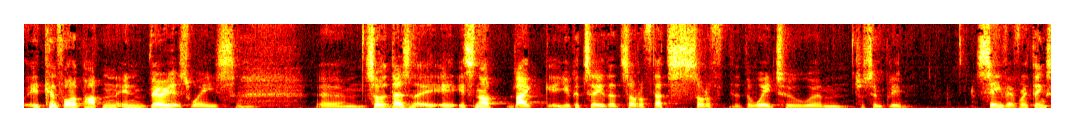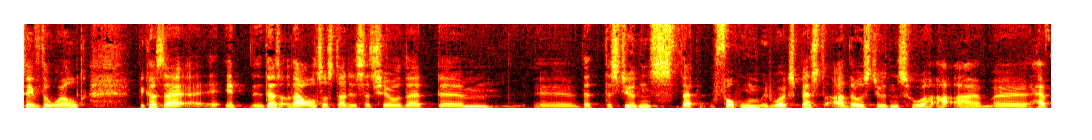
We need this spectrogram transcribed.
it can fall apart in, in various ways. Mm -hmm. Um, so there's, it's not like you could say that sort of that's sort of the, the way to um, to simply save everything, save the world, because uh, it, there are also studies that show that um, uh, that the students that for whom it works best are those students who are, um, uh, have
